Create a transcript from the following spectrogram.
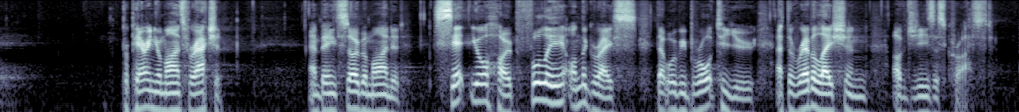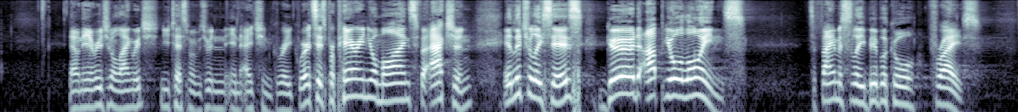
preparing your minds for action and being sober minded. Set your hope fully on the grace that will be brought to you at the revelation of Jesus Christ. Now, in the original language, New Testament was written in ancient Greek, where it says, preparing your minds for action, it literally says, gird up your loins. It's a famously biblical phrase.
